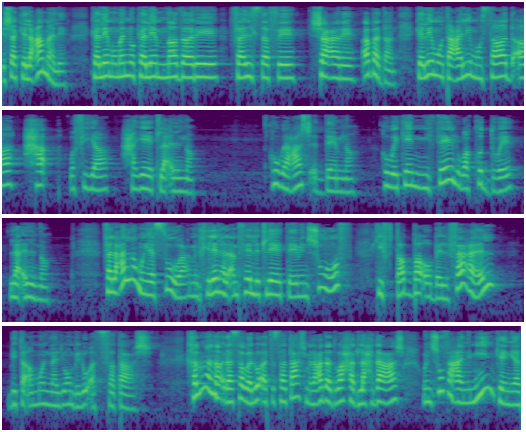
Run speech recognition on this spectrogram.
بشكل عملي. كلامه منه كلام نظري فلسفي شعري ابدا. كلامه تعاليمه صادقة حق وفيها حياة لإلنا. هو عاش قدامنا. هو كان مثال وقدوة لإلنا. فالعلموا يسوع من خلال هالأمثال الثلاثة بنشوف كيف طبقوا بالفعل بتأملنا اليوم بلوقا 19 خلونا نقرأ سوا لوقا 19 من العدد 1 ل 11 ونشوف عن مين كان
